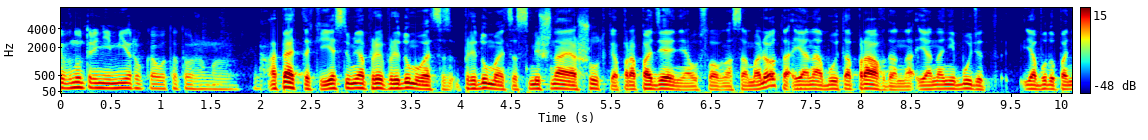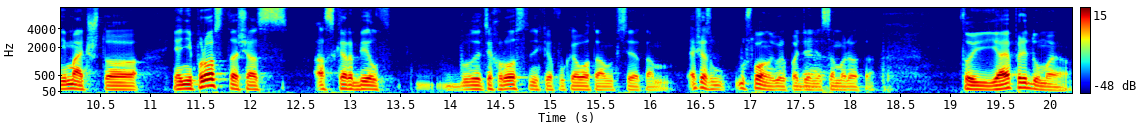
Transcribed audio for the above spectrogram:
так- внутренний мир у кого-то тоже может быть. Опять-таки, если у меня при- придумывается, придумается смешная шутка про падение условно самолета, и она будет оправдана, и она не будет, я буду понимать, что я не просто сейчас оскорбил вот этих родственников, у кого там все там, я сейчас условно говорю падение самолета, то я придумаю.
